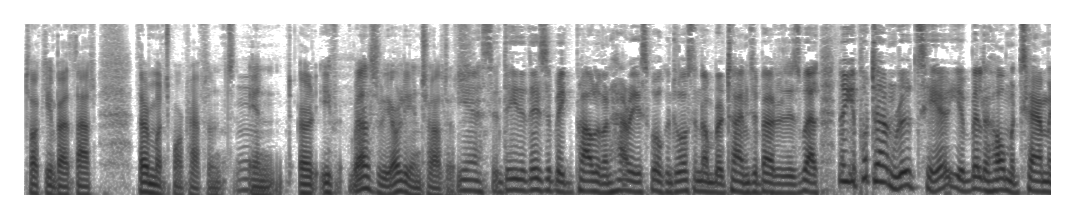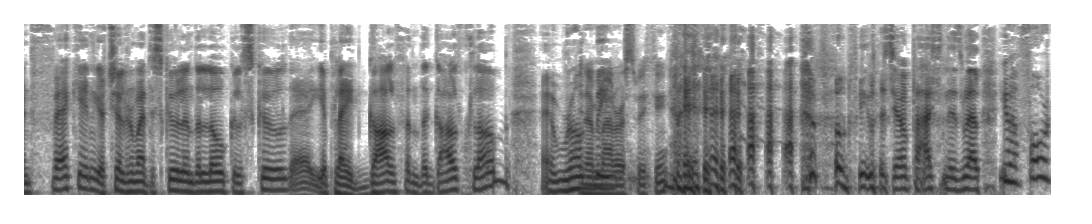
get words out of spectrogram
talking about that. They're much more prevalent mm. in early, even relatively early in childhood. Yes, indeed, it is a big problem, and Harry has spoken to us a number of times about it as well. Now, you put down roots here. You built a home and term in Termonfeckin. Your children went to school in the local school there. You played golf in the golf club. Uh, rugby. In a manner of speaking. rugby was your passion as well. You have four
